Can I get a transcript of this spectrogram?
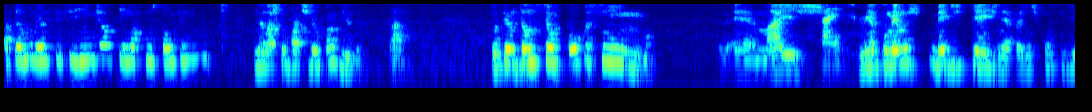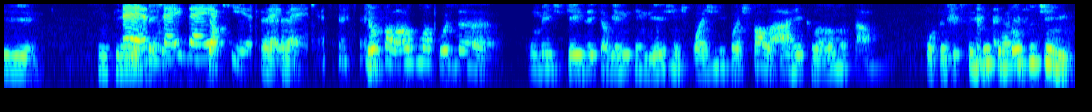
até o momento que esse rim já tem uma função que não é mais compatível com a vida, tá? Tô tentando ser um pouco assim, é, mais, Mas... com menos mediquês, né, pra gente conseguir se entender é, bem. Essa é a ideia aqui, essa é, a é, ideia. Se eu falar alguma coisa com mediquês aí que alguém não entender, gente, pode, pode falar, reclama, tá? Importante é que vocês entendam tudinho.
